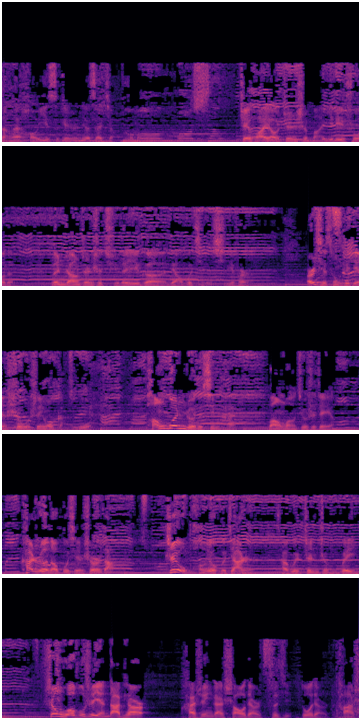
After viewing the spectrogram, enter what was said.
咱还好意思给人家再搅和吗？这话要真是马伊琍说的，文章真是娶了一个了不起的媳妇儿。而且从这件事我深有感悟，旁观者的心态往往就是这样，看热闹不嫌事儿大，只有朋友和家人才会真正为你。生活不是演大片儿，还是应该少点刺激，多点踏实。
